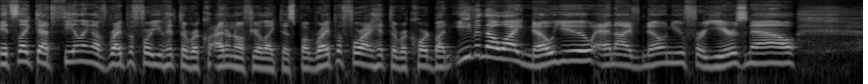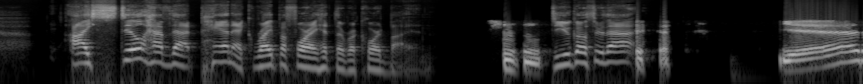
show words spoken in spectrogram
it's like that feeling of right before you hit the record. I don't know if you're like this, but right before I hit the record button, even though I know you and I've known you for years now, I still have that panic right before I hit the record button. Do you go through that? yes,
